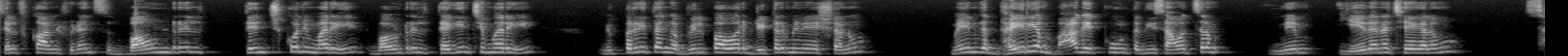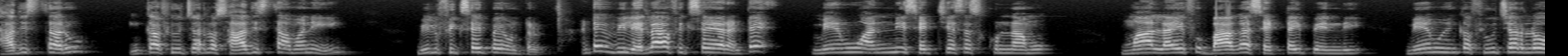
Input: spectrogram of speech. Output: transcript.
సెల్ఫ్ కాన్ఫిడెన్స్ బౌండరీలు తెంచుకొని మరీ బౌండరీలు తెగించి మరీ విపరీతంగా విల్ పవర్ డిటర్మినేషను మెయిన్గా ధైర్యం బాగా ఎక్కువ ఉంటుంది. ఈ సంవత్సరం మేము ఏదైనా చేయగలము సాధిస్తారు ఇంకా ఫ్యూచర్లో సాధిస్తామని వీళ్ళు ఫిక్స్ అయిపోయి ఉంటారు. అంటే వీళ్ళు ఎలా ఫిక్స్ అయ్యారంటే మేము అన్నీ సెట్ చేసేసుకున్నాము మా లైఫ్ బాగా సెట్ అయిపోయింది మేము ఇంకా ఫ్యూచర్లో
